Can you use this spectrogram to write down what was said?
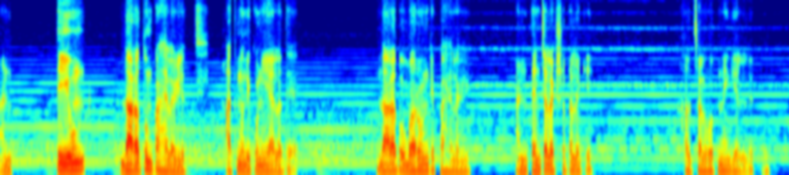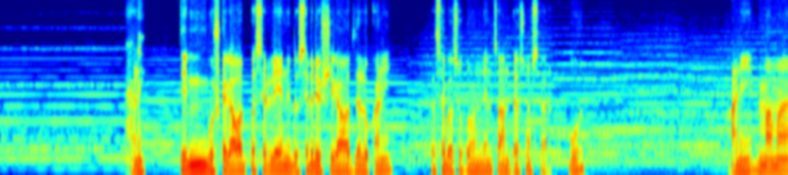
आणि ते येऊन दारातून पाहायला लागलेत. आतमध्ये कोणी आलं ते. दारात उभारून राहून ते पाहायला लागले. आणि त्यांच्या लक्षात आलं की हालचाल होत नाही गेलेले ते. आणि ते गोष्ट गावात पसरली आणि दुसऱ्या दिवशी गावातल्या लोकांनी कसं बसू करून त्यांचा अंत्यसंस्कार उर आणि मामा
